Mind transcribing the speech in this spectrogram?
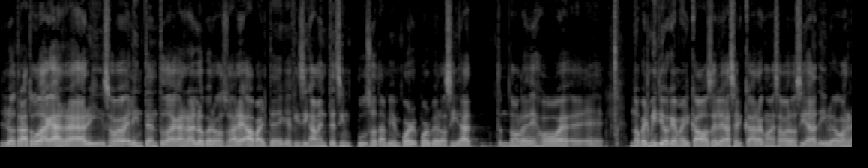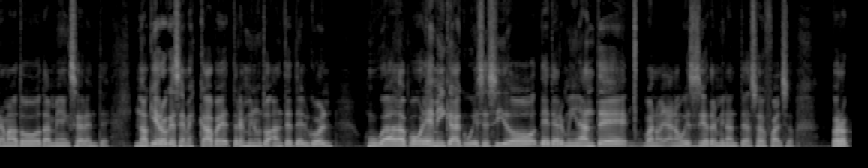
lo trató de agarrar y hizo el intento de agarrarlo, pero Suárez, aparte de que físicamente se impuso también por, por velocidad, no le dejó, eh, eh, no permitió que Mercado se le acercara con esa velocidad y luego remató también excelente. No quiero que se me escape tres minutos antes del gol. Jugada polémica que hubiese sido determinante. Bueno, ya no hubiese sido determinante, eso es falso. Pero,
